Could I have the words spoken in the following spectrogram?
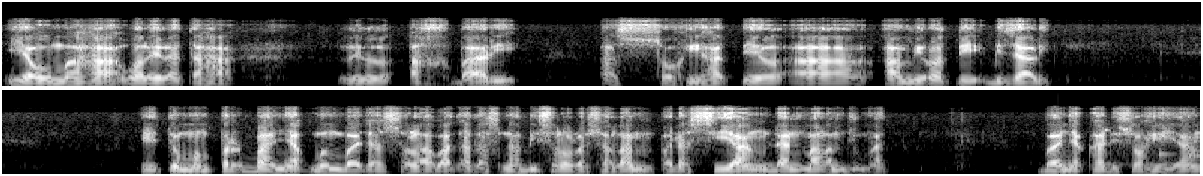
Yaumaha wa lailataha lil akhbari as-sahihatil amirati bizalik itu memperbanyak membaca salawat atas Nabi Shallallahu Alaihi Wasallam pada siang dan malam Jumat. Banyak hadis sahih yang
